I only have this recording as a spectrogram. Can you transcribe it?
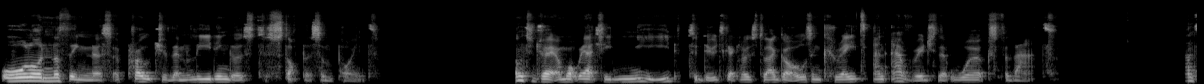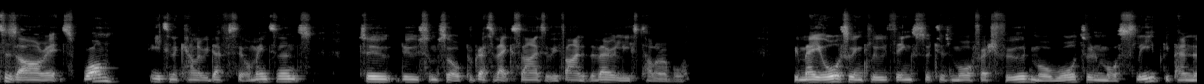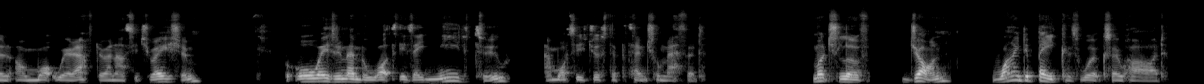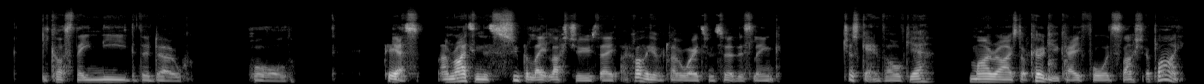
all or nothingness approach of them leading us to stop at some point. Concentrate on what we actually need to do to get close to our goals and create an average that works for that. Answers are it's one, eating a calorie deficit or maintenance, two, do some sort of progressive exercise that we find at the very least tolerable. We may also include things such as more fresh food, more water, and more sleep, dependent on what we're after and our situation. But always remember what is a need to and what is just a potential method. Much love, John. Why do bakers work so hard? Because they need the dough. Hall. P.S. I'm writing this super late last Tuesday. I can't think of a clever way to insert this link. Just get involved, yeah? myrise.co.uk forward slash apply.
